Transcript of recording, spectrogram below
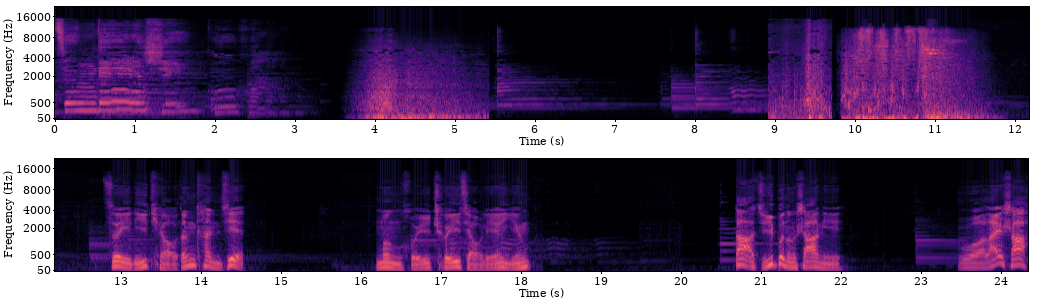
怎敌人心？醉里挑灯看剑，梦回吹角连营。大局不能杀你，我来杀。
